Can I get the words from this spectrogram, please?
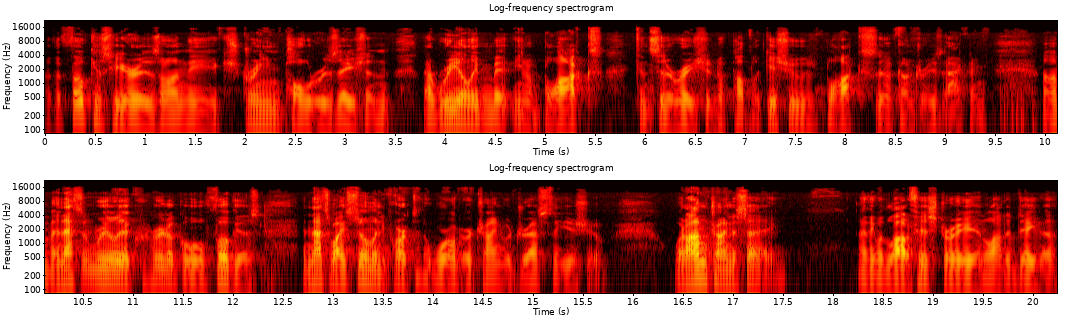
Know, the focus here is on the extreme polarization that really, you know, blocks consideration of public issues, blocks uh, countries acting. Um, and that's really a critical focus, and that's why so many parts of the world are trying to address the issue. What I'm trying to say, I think with a lot of history and a lot of data,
